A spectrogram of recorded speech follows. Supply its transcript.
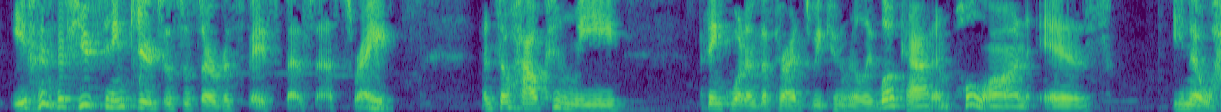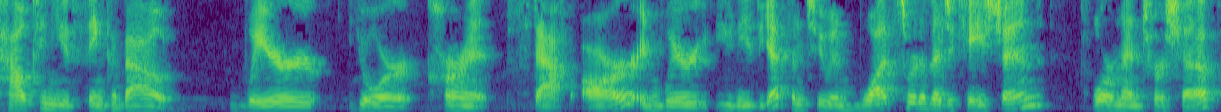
even if you think you're just a service based business, right? Mm-hmm. And so, how can we? I think one of the threads we can really look at and pull on is, you know, how can you think about where your current staff are and where you need to get them to, and what sort of education or mentorship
